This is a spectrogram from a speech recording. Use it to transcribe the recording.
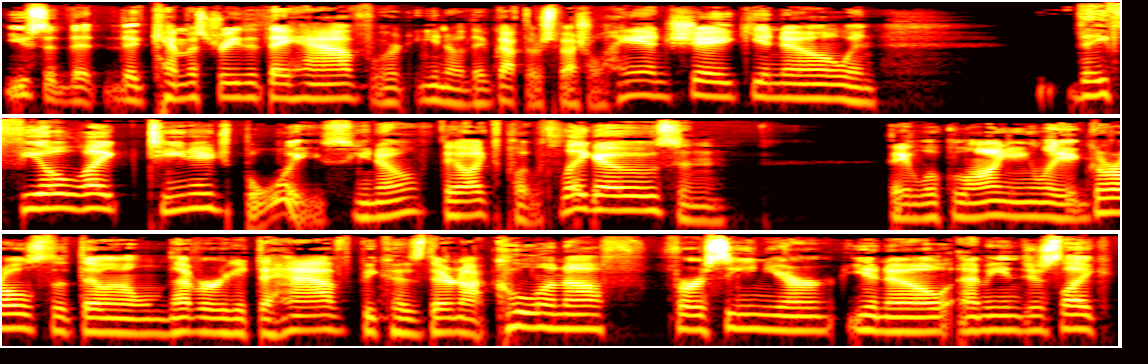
you said, that the chemistry that they have, where, you know, they've got their special handshake, you know, and, they feel like teenage boys, you know? They like to play with Legos and they look longingly at girls that they'll never get to have because they're not cool enough for a senior, you know? I mean, just like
